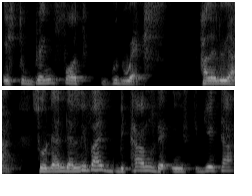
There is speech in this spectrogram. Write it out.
is to bring forth good works. Hallelujah. So then the Levite becomes the instigator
